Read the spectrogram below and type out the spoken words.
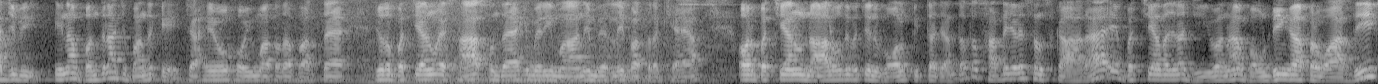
ਅੱਜ ਵੀ ਇਹਨਾਂ ਬੰਧਨਾਂ 'ਚ ਬੰਦ ਕੇ, ਚਾਹੇ ਉਹ ਹੋਈ ਮਾਤਾ ਦਾ ਵਰਤ ਹੈ, ਜਦੋਂ ਬੱਚਿਆਂ ਨੂੰ ਅਹਿਸਾਸ ਹੁੰਦਾ ਹੈ ਕਿ ਮੇਰੀ ਮਾਂ ਨੇ ਮੇਰੇ ਲਈ ਵਰਤ ਰੱਖਿਆ ਆ ਔਰ ਬੱਚਿਆਂ ਨੂੰ ਨਾਲ ਉਹਦੇ ਵਿੱਚ ਇਨਵੋਲਵ ਕੀਤਾ ਜਾਂਦਾ, ਤਾਂ ਸਾਡੇ ਜਿਹੜੇ ਸੰਸਕਾਰ ਆ, ਇਹ ਬੱਚਿਆਂ ਦਾ ਜਿਹੜਾ ਜੀਵਨ ਆ ਬਾਉਂਡਿੰਗ ਆ ਪਰਿਵਾਰ ਦੀ,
